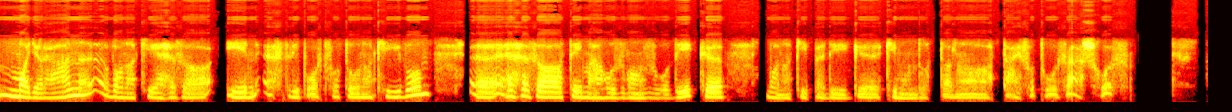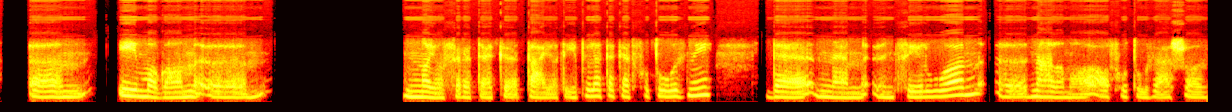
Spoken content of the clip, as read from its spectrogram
Magyarán van, aki ehhez a, én ezt riportfotónak hívom, ehhez a témához vonzódik, van, aki pedig kimondottan a tájfotózáshoz. Én magam nagyon szeretek tájat, épületeket fotózni, de nem öncélúan. Nálam a, a fotózás az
